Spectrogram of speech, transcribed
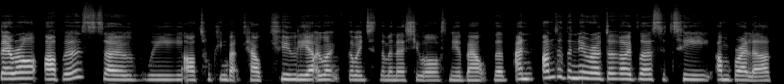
There are others. So we are talking about calculia. I won't go into them unless you ask me about them. And under the neurodiversity umbrella,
